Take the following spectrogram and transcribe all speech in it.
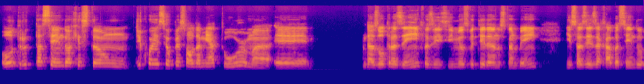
Outro está sendo a questão de conhecer o pessoal da minha turma, é, das outras ênfases e meus veteranos também. Isso às vezes acaba sendo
